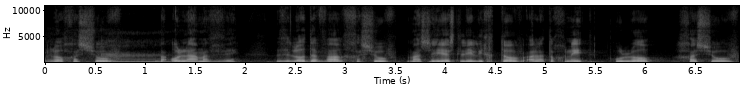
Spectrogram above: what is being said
לא חשוב אה. בעולם הזה. זה לא דבר חשוב. מה שיש לי לכתוב על התוכנית הוא לא חשוב.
